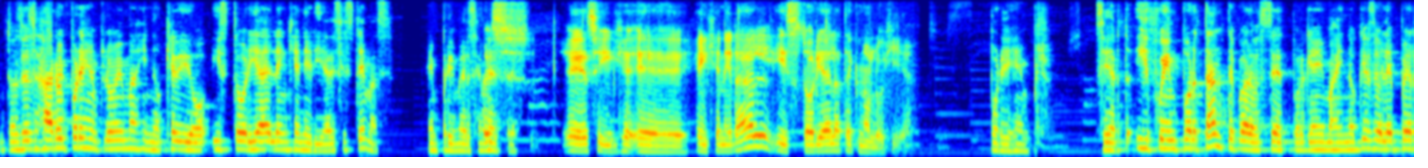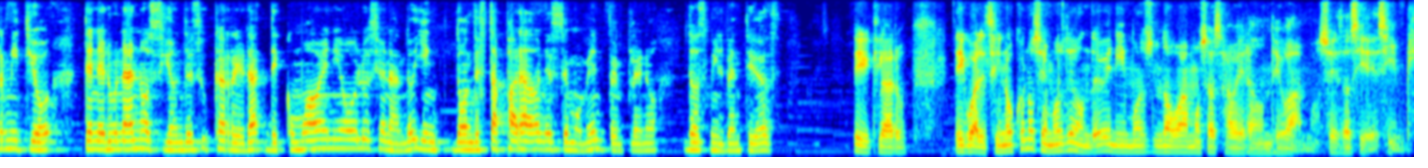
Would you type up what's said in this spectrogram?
Entonces Harold, por ejemplo, me imagino que vio historia de la ingeniería de sistemas en primer semestre, Pues, eh, sí, eh, en general, historia de la tecnología. por ejemplo. ¿Cierto? Y fue importante para usted porque me imagino que eso le permitió tener una noción de su carrera, de cómo ha venido evolucionando y en dónde está parado en este momento, en pleno 2022. Sí, claro. Igual, si no conocemos de dónde venimos, no vamos a saber a dónde vamos. Es así de simple.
